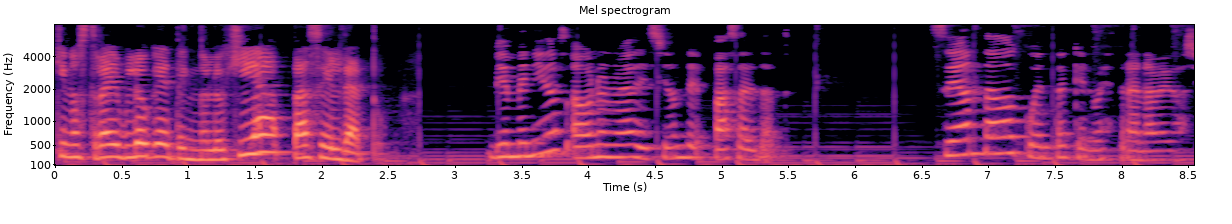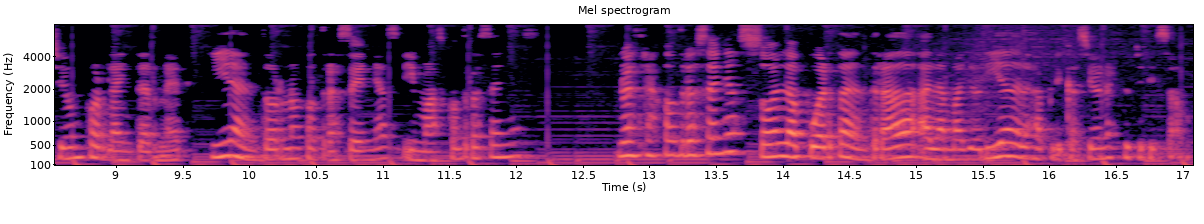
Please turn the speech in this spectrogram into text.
que nos trae el bloque de tecnología Pase el Dato. Bienvenidos a una nueva edición de Pasa el Dato. ¿Se han dado cuenta que nuestra navegación por la Internet gira en torno a contraseñas y más contraseñas? Nuestras contraseñas son la puerta de entrada a la mayoría de las aplicaciones que utilizamos,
